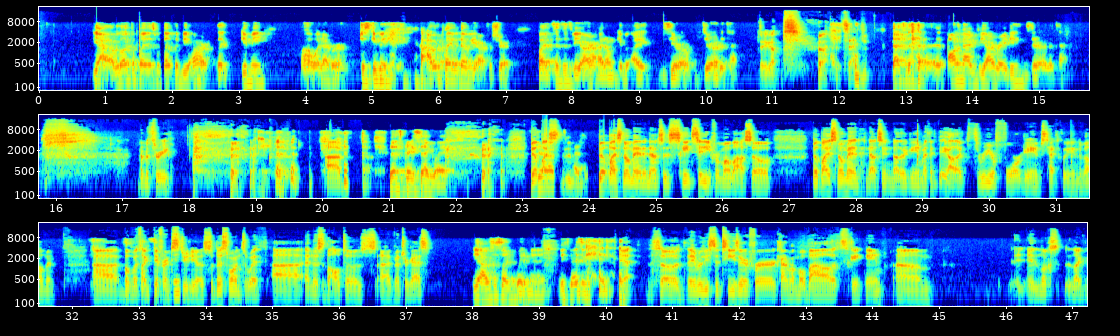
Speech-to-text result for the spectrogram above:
yeah, I would like to play this without the VR. Like, give me, oh, whatever. Just give me. I would play without VR for sure. But since it's VR, I don't give it. I zero zero to ten. There you go. Zero of 10. That's the automatic VR rating zero to ten. Number three. uh, That's a great segue. built by Zero to 10. Built by Snowman announces Skate City for mobile. So, Built by Snowman announcing another game. I think they got like three or four games technically in development, uh, but with like different studios. So this one's with, uh, and this is the Alto's uh, Adventure guys. Yeah, I was just like, wait a minute, these guys again? yeah. So they released a teaser for kind of a mobile skate game. Um, it, it looks like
